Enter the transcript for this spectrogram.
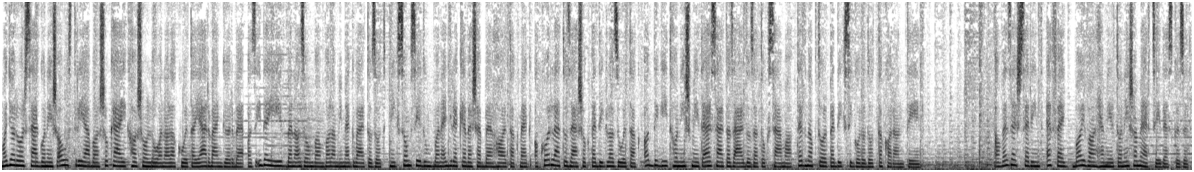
Magyarországon és Ausztriában sokáig hasonlóan alakult a járványgörbe, az idei évben azonban valami megváltozott, míg szomszédunkban egyre kevesebben haltak meg, a korlátozások pedig lazultak, addig itthon ismét elszállt az áldozatok száma, tegnaptól pedig szigorodott a karantén. A vezes szerint F1 baj van Hamilton és a Mercedes között.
